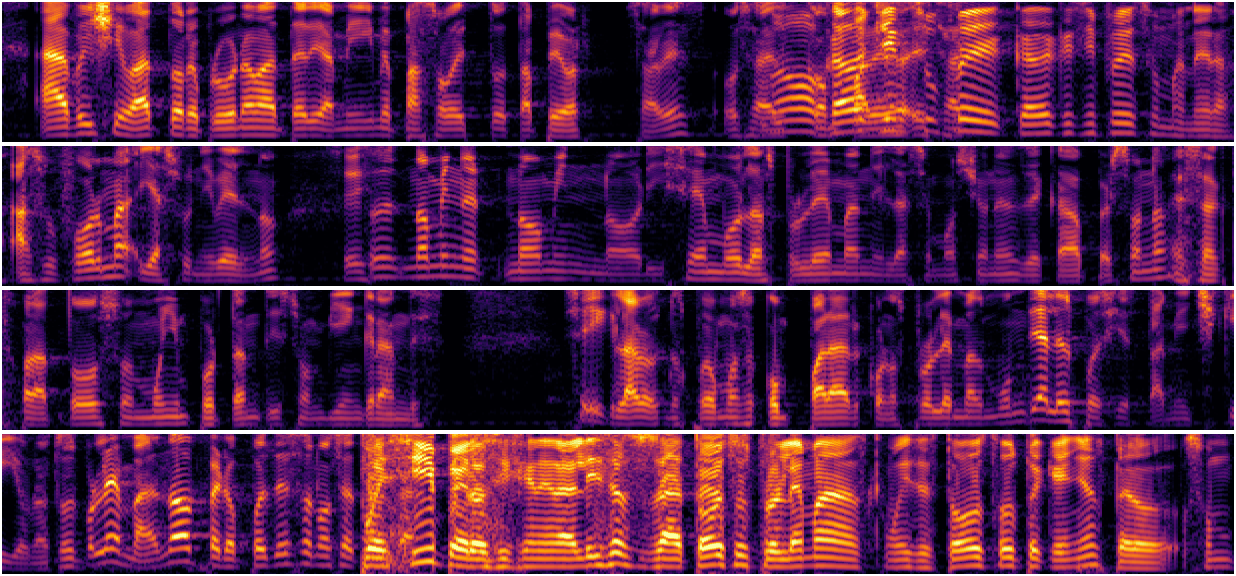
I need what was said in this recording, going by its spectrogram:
ah, biche vato, reprobó una materia, a mí me pasó esto, está peor, ¿sabes? O sea, no, cada quien sufre, cada quien sufre de su manera. A su forma y a su nivel, ¿no? Sí. Entonces, no, no minoricemos los problemas ni las emociones de cada persona. Exacto. Para todos son muy importantes y son bien grandes. Sí, claro, nos podemos comparar con los problemas mundiales, pues sí está bien chiquillo nuestros problemas, ¿no? Pero pues de eso no se pues trata. Pues sí, pero si generalizas, o sea, todos estos problemas, como dices, todos, todos pequeños, pero son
